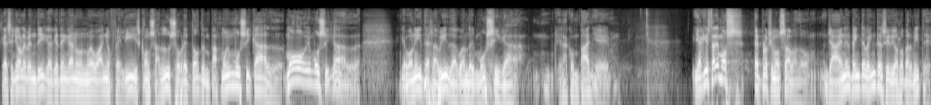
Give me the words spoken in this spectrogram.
Que el Señor le bendiga, que tengan un nuevo año feliz, con salud, sobre todo en paz, muy musical, muy musical. Qué bonita es la vida cuando hay música que la acompañe. Y aquí estaremos el próximo sábado, ya en el 2020, si Dios lo permite.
